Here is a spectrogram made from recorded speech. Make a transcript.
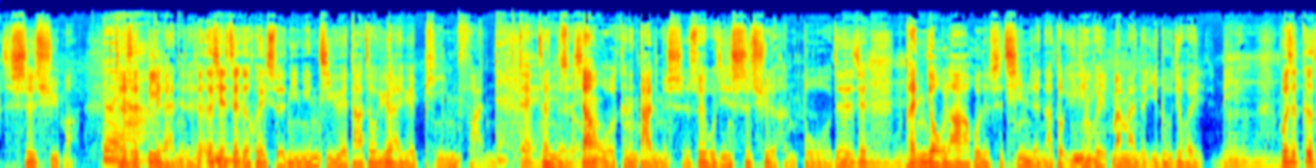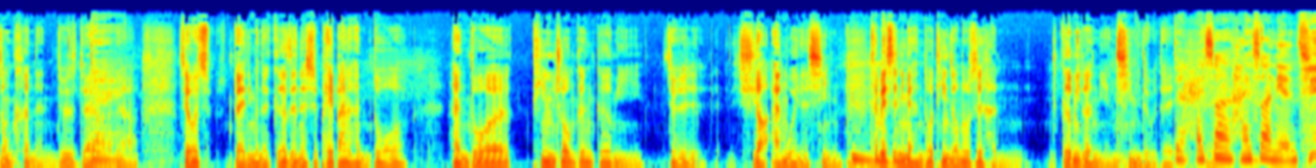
失去嘛。对，这是必然的，就而且这个会随着你年纪越大之后越来越频繁。对，真的，像我可能大你们十岁，我已经失去了很多，就是就朋友啦，或者是亲人啊，都一定会慢慢的一路就会离，或者是各种可能，就是对啊，对。啊。所以我对你们的歌真的是陪伴了很多很多听众跟歌迷，就是需要安慰的心，特别是你们很多听众都是很。歌迷都很年轻，对不对？对，还算还算年轻，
